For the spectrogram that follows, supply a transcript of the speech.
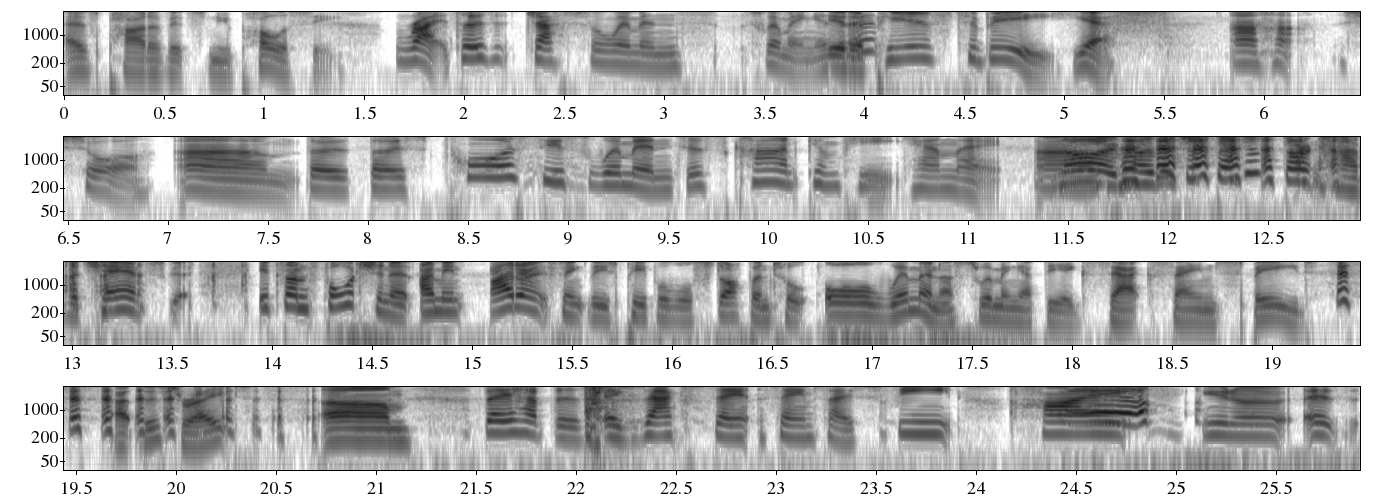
as part of its new policy. Right, so is it just for women's swimming, It it? appears to be, yes. Uh huh. Sure. Um, those those poor cis women just can't compete, can they? Um, No, no, they just they just don't have a chance. It's unfortunate. I mean, I don't think these people will stop until all women are swimming at the exact same speed at this rate. Um, they have the exact same same size feet, height. you know, it,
